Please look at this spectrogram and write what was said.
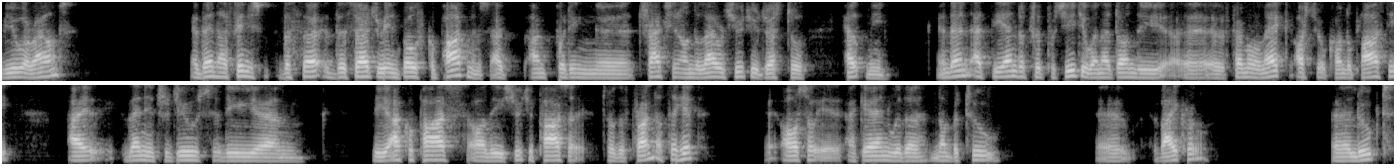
view around. And then I finish the the surgery in both compartments. I, am putting uh, traction on the lateral suture just to help me. And then at the end of the procedure, when I've done the femoral neck osteochondroplasty, I then introduce the um, the Acropass or the suture passer to the front of the hip, also uh, again with a number two uh, Vicryl uh, looped.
